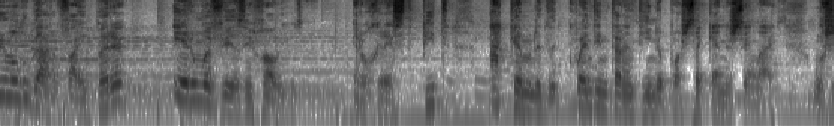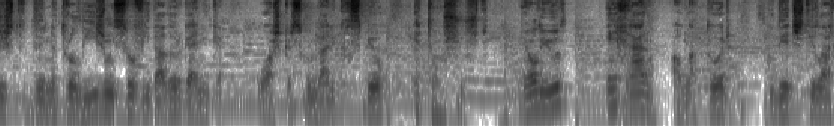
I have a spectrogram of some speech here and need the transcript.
Primeiro lugar vai para Era uma vez em Hollywood. Era o regresso de Pitt à câmara de Quentin Tarantino após Sacanas Sem Lei. Um registro de naturalismo e suavidade orgânica. O Oscar secundário que recebeu é tão justo. Em Hollywood, é raro algum ator poder destilar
